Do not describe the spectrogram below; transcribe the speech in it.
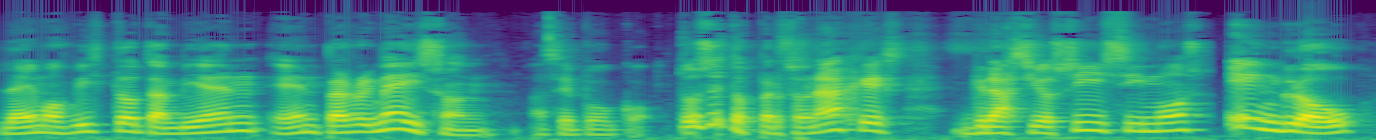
la hemos visto también en Perry Mason hace poco. Todos estos personajes graciosísimos en Glow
